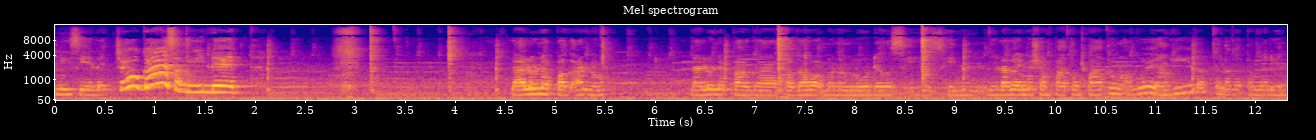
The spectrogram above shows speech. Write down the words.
Sinisilit. Chugas! Ang init! Lalo na pag ano, lalo na pag uh, paggawa mo ng noodles is hin, nilagay mo siyang patong-patong. Agoy, ang hirap talaga tanggalin.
